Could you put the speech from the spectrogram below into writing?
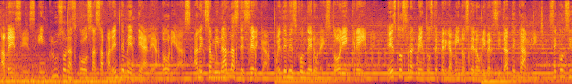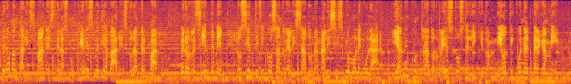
A veces, incluso las cosas aparentemente aleatorias, al examinarlas de cerca, pueden esconder una historia increíble. Estos fragmentos de pergaminos de la Universidad de Cambridge se consideraban talismanes de las mujeres medievales durante el parto pero recientemente los científicos han realizado un análisis biomolecular y han encontrado restos de líquido amniótico en el pergamino,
